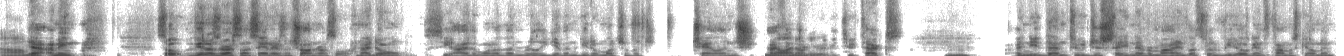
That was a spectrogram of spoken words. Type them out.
Um, Yeah, I mean, so Vito's wrestling Sanders and Sean Russell, and I don't see either one of them really giving Vito much of a challenge. No, I think don't either. Be two techs. Mhm. I need them to just say, never mind. Let's put Vito against Thomas Gilman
